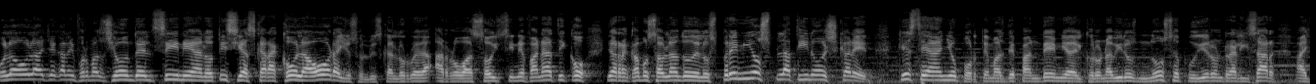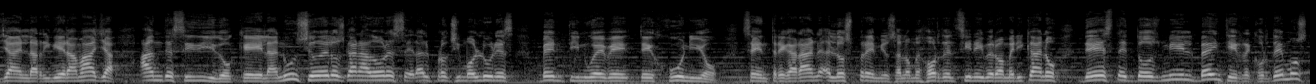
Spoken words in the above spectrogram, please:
Hola, hola, llega la información del cine a Noticias Caracol ahora. Yo soy Luis Carlos Rueda, arroba soy cinefanático y arrancamos hablando de los premios Platino Xcaret, que este año por temas de pandemia del coronavirus no se pudieron realizar allá en la Riviera Maya. Han decidido que el anuncio de los ganadores será el próximo lunes 29 de junio. Se entregarán los premios a lo mejor del cine iberoamericano de este 2020 y recordemos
